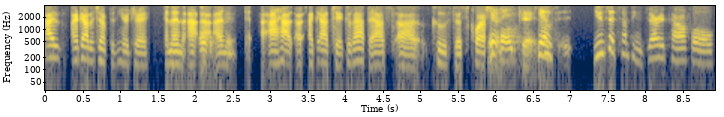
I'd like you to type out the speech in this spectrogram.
I I got to jump in here, Jaee, and then I okay. I, I I had I got to because I have to ask uh Kuoth this question. okay. Yeah. Kuoth, you said something very powerful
